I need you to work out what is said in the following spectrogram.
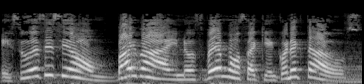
es su decisión. Bye bye, nos vemos aquí en Conectados.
